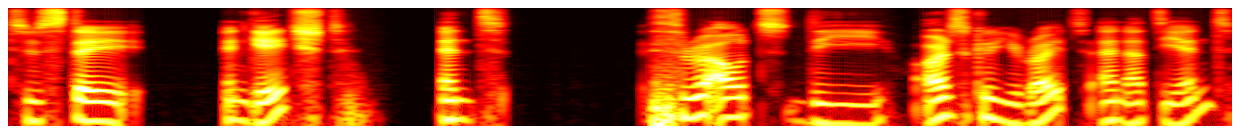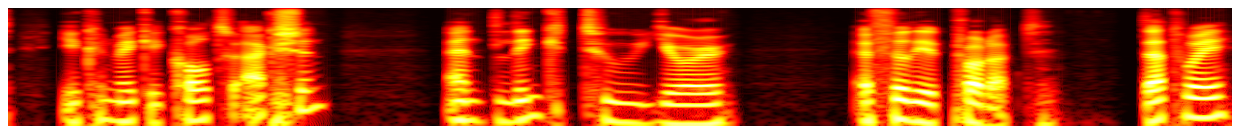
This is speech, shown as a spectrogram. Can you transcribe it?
to stay engaged. And throughout the article you write and at the end, you can make a call to action and link to your affiliate product. That way,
